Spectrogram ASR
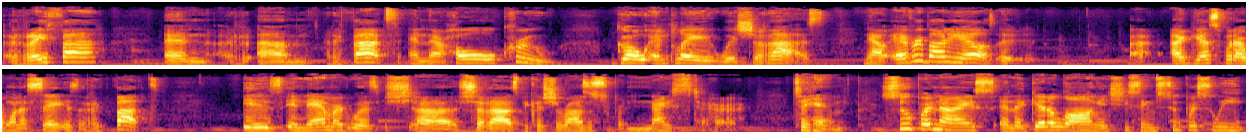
Refa and um, Refat and their whole crew go and play with Shiraz. Now, everybody else, uh, I guess what I want to say is Rifat is enamored with uh, Shiraz because Shiraz is super nice to her, to him. Super nice, and they get along, and she seems super sweet.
